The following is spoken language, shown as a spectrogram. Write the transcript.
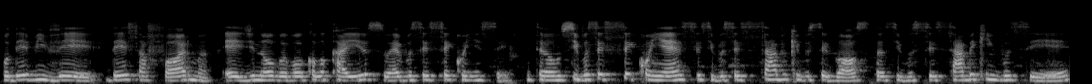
poder viver dessa forma, é, de novo, eu vou colocar isso, é você se conhecer. Então, se você se conhece, se você sabe o que você gosta, se você sabe quem você é,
